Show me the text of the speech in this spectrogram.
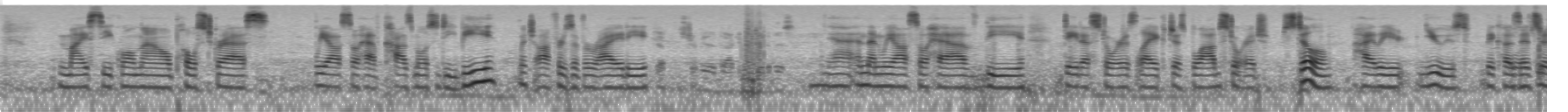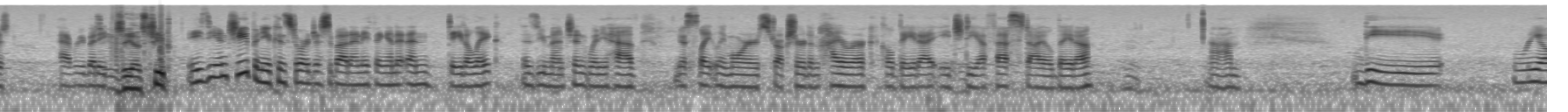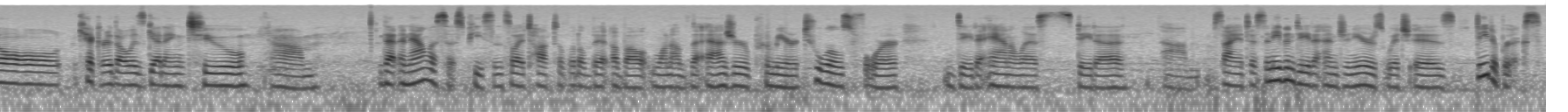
MySQL now, Postgres. We also have Cosmos DB, which offers a variety. Yep, distributed document database. Yeah, and then we also have the data stores like just blob storage, still highly used because Well, it's just everybody It's easy and it's cheap. easy and cheap, and you can store just about anything in it. And data lake, as you mentioned, when you have you know, slightly more structured and hierarchical data, HDFS style data. Um, the real kicker, though, is getting to um, that analysis piece. And so I talked a little bit about one of the Azure Premier tools for data analysts, data um, scientists and even data engineers, which is Databricks.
